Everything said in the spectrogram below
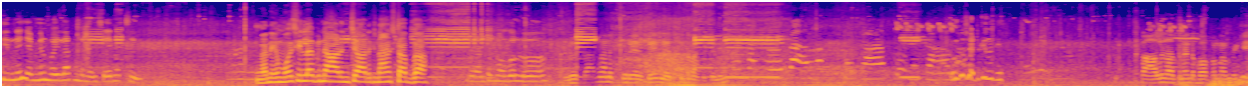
తిని చెమ్మిన మొయ్యలేకుండా నేను చేయను వచ్చింది ఇంకా నేను మోసిల్లా పిన్ని ఆడ నుంచి ఆడికి నాన్ స్టాప్గా మీరంటే మొగోళ్ళు. నువ్వు ఉరుకు చెట్టు కిందకి. కాలు కాస్తున్నట్టు పాపం నమ్మికి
